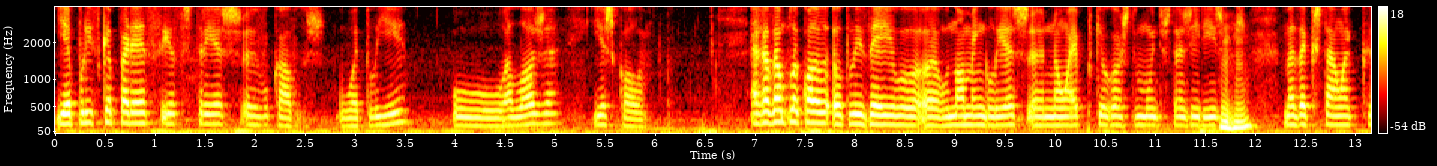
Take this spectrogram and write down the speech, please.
E é por isso que aparecem esses três vocábulos: o ateliê, o, a loja e a escola. A razão pela qual eu utilizei o, o nome em inglês uh, não é porque eu gosto muito de estrangeirismos, uhum. mas a questão é que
